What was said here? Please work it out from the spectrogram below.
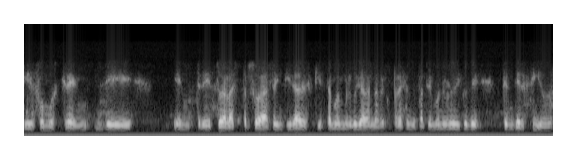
que fomos, creen, de entre todas as persoas e entidades que estamos mergulladas na recuperación do patrimonio lúdico de tender fíos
